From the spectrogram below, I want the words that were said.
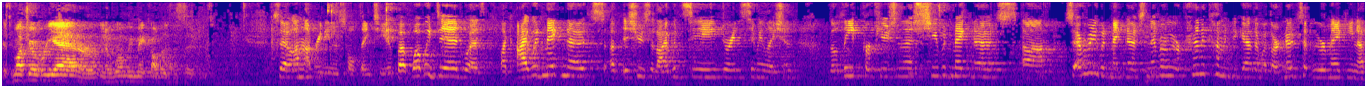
as much over yet, or you know, when we make all those decisions. So I'm not reading this whole thing to you, but what we did was, like, I would make notes of issues that I would see during the simulation. The lead perfusionist, she would make notes. Um, so everybody would make notes, and then we were kind of coming together with our notes that we were making of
